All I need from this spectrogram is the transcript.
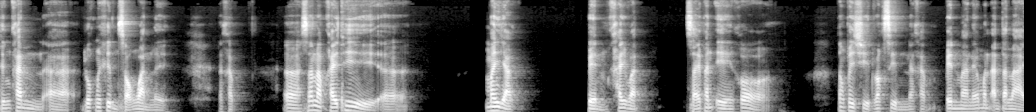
ถึงขั้นลุกไม่ขึ้น 2 วันเลยนะครับสำหรับใครที่ไม่อยากเป็นไข้หวัดสายพันธุ์ A ก็ต้องไปฉีดวัคซีนนะครับ เป็นมาแล้วมันอันตราย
